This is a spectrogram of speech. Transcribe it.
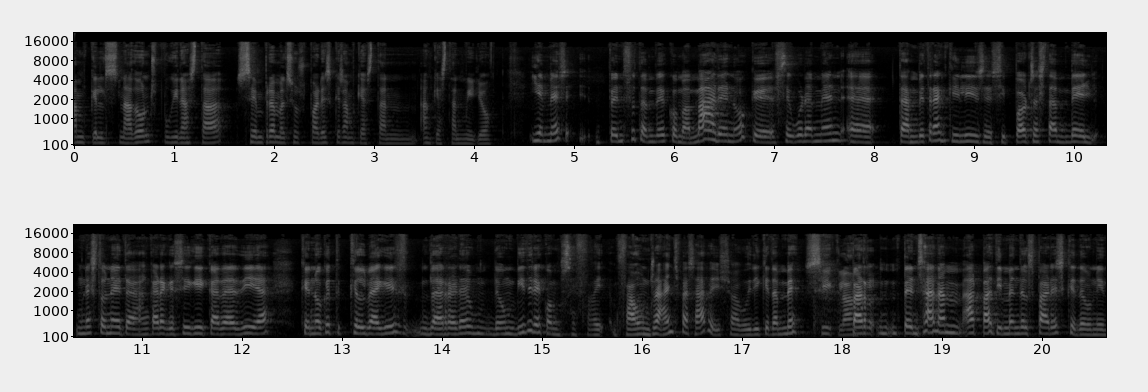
amb que els nadons puguin estar sempre amb els seus pares, que és amb qui estan, amb qui estan millor. I a més, penso també com a mare, no? que segurament eh, també tranquil·litza si pots estar amb ell una estoneta, encara que sigui cada dia, que no que, que el veguis darrere d'un- d'un vidre, com se fa, fa uns anys passava això. Vull dir que també, Sí, clar. per, pensant en el patiment dels pares, que déu nhi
